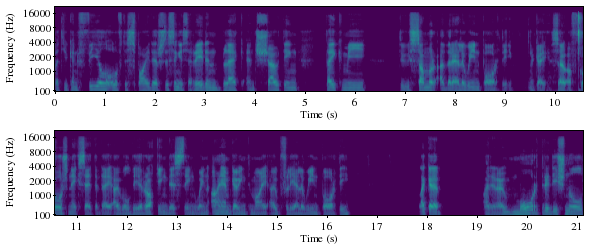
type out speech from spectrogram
but you can feel all of the spiders. This thing is red and black and shouting, take me to some or other Halloween party. Okay, so of course next Saturday I will be rocking this thing when I am going to my hopefully Halloween party. Like a, I don't know, more traditional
